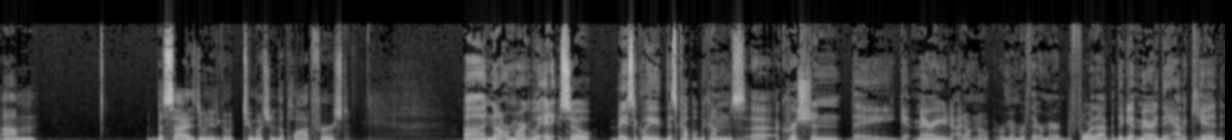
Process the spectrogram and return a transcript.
Um, besides, do we need to go too much into the plot first? Uh, not remarkably. And so basically, this couple becomes uh, a Christian. They get married. I don't know, remember if they were married before that, but they get married. They have a kid,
